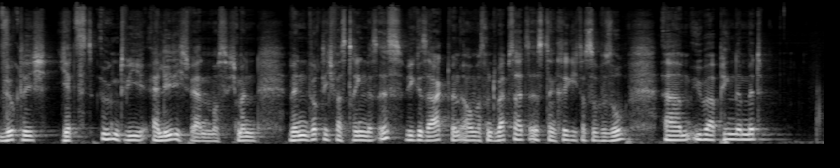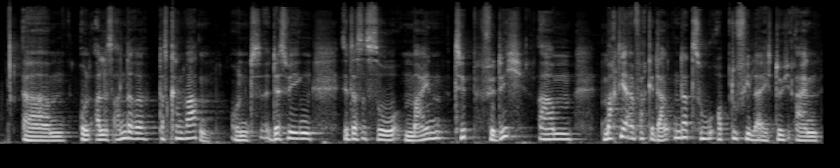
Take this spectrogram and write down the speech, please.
wirklich jetzt irgendwie erledigt werden muss. Ich meine, wenn wirklich was Dringendes ist, wie gesagt, wenn irgendwas mit Websites ist, dann kriege ich das sowieso ähm, über Pingdom mit. Ähm, und alles andere, das kann warten. Und deswegen, das ist so mein Tipp für dich. Ähm, mach dir einfach Gedanken dazu, ob du vielleicht durch ein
